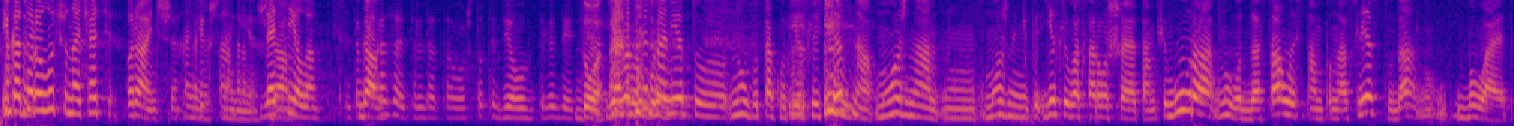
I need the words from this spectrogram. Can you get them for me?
и который лучше начать раньше, Конечно, Александра, конечно. для Да. тела. Это Да. показатель да, того, что ты делал перед этим. До. Я вообще советую, ну вот так вот, если честно, можно, можно не, если у вас хорошая там фигура, ну вот досталась там по наследству, да, ну, бывает,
